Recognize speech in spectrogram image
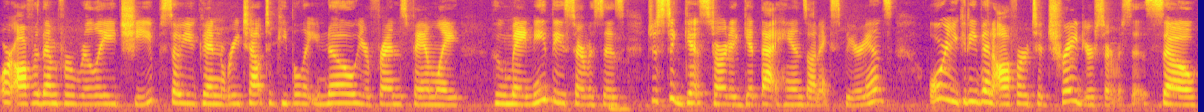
or offer them for really cheap. So you can reach out to people that you know your friends family who may need these services just to get started get that hands-on experience. Or you could even offer to trade your services. So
